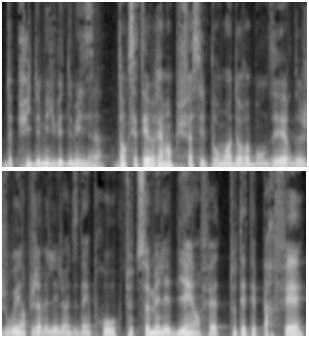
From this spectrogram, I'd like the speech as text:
depuis 2008-2009. ça. Donc c'était vraiment plus facile pour moi de rebondir, de jouer. En plus, j'avais les lundis d'impro. Tout se mêlait bien en fait. Tout était parfait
